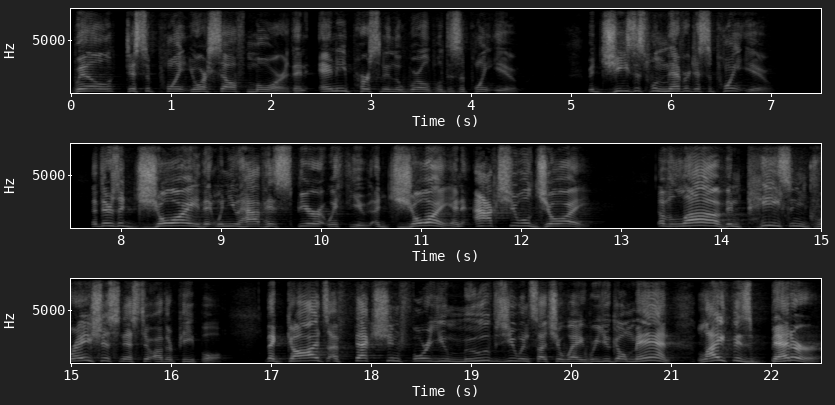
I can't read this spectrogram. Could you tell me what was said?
will disappoint yourself more than any person in the world will disappoint you. But Jesus will never disappoint you. That there's a joy that when you have his spirit with you, a joy, an actual joy of love and peace and graciousness to other people. That God's affection for you moves you in such a way where you go, man, life is better.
